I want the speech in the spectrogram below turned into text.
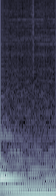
you.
